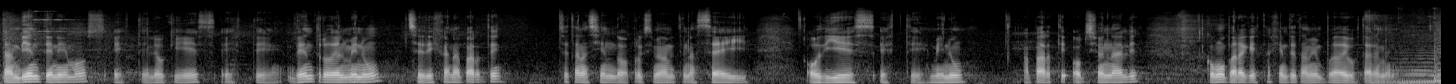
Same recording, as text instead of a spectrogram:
también tenemos este, lo que es este, dentro del menú, se dejan aparte, se están haciendo aproximadamente unas 6 o 10 este, menú aparte opcionales, como para que esta gente también pueda degustar el menú.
